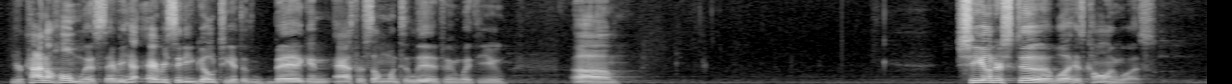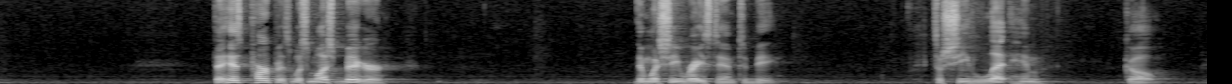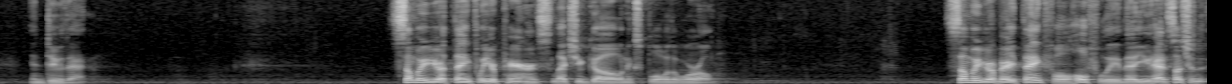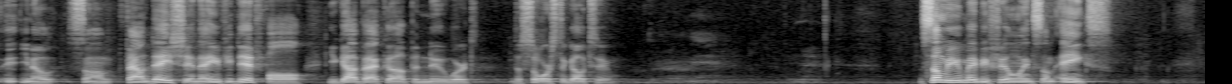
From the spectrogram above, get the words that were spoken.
You're kind of homeless. Every, every city you go to, you have to beg and ask for someone to live in with you. Um, she understood what his calling was. That his purpose was much bigger than what she raised him to be. So she let him go and do that. Some of you are thankful your parents let you go and explore the world. Some of you are very thankful, hopefully, that you had such a, you know, some foundation that even if you did fall, you got back up and knew where the source to go to. Some of you may be feeling some angst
